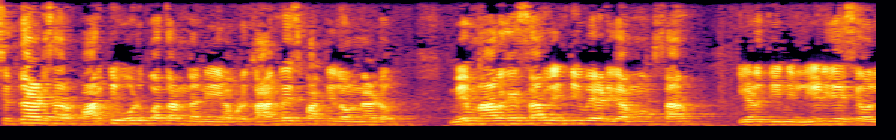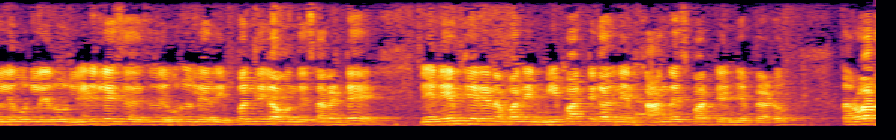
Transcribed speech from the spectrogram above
సిద్ధార్థ సార్ పార్టీ ఓడిపోతాడని అప్పుడు కాంగ్రెస్ పార్టీలో ఉన్నాడు. మేము నాలుగైదు సార్లు ఇంటికి పోయి అడిగాము సార్ ఈడ దీన్ని లీడ్ చేసే వాళ్ళు ఎవరు లేరు లీడ్ చేసే వాళ్ళు ఎవరు లేరు ఇబ్బందిగా ఉంది సార్ అంటే నేనేం చేయలేనబ్బా నేను మీ పార్టీ కాదు నేను కాంగ్రెస్ పార్టీ అని చెప్పాడు. తర్వాత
